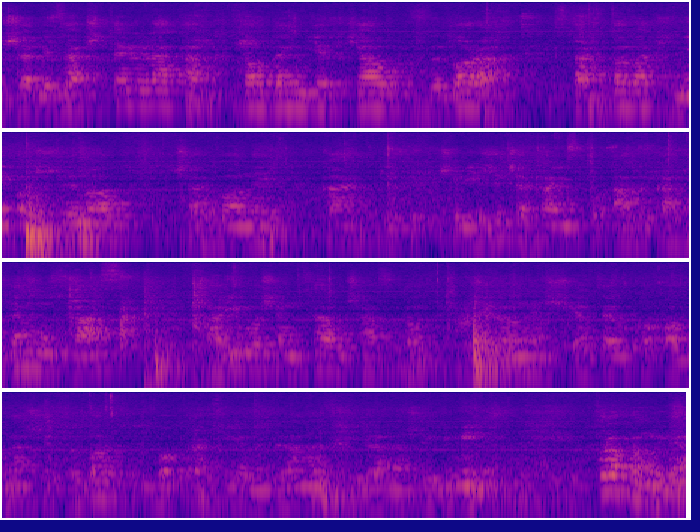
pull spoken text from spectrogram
żeby za 4 lata kto będzie chciał w wyborach startować, nie otrzymał czerwonej kartki. Czyli życzę Państwu, aby każdemu z Was paliło się cały czas to zielone światełko od naszych wyborców, bo pracujemy dla nas i dla naszej gminy. Proponuję,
